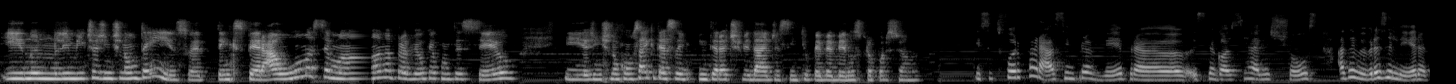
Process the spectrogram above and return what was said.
e no, no limite a gente não tem isso, é, tem que esperar uma semana para ver o que aconteceu, e a gente não consegue ter essa interatividade assim que o BBB nos proporciona. E se tu for parar assim pra ver, pra esse negócio de reality shows, a TV brasileira,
